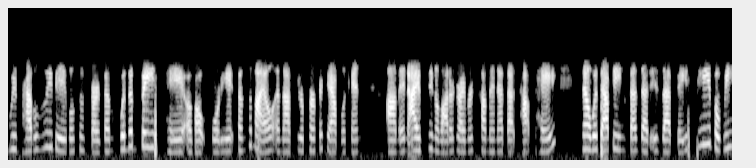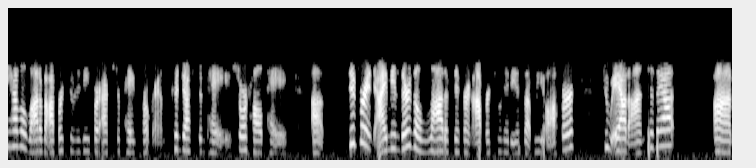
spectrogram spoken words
we'd probably be able to start them with a base pay of about 48 cents a mile, and that's your perfect applicant. Um, and I've seen a lot of drivers come in at that top pay. Now, with that being said, that is that base pay, but we have a lot of opportunity for extra pay programs, congestion pay, short haul pay, uh, different. I mean, there's a lot of different opportunities that we offer to add on to that. Um,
